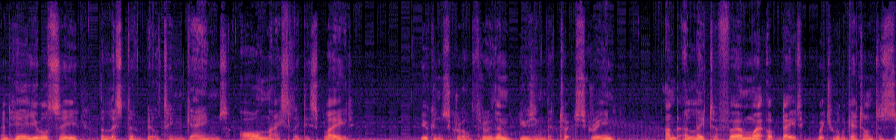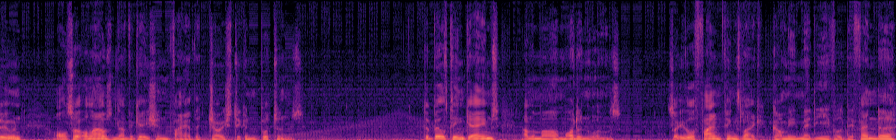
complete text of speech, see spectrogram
And here you will see the list of built-in games, all nicely displayed. You can scroll through them using the touchscreen, and a later firmware update, which we'll get onto soon, also allows navigation via the joystick and buttons. The built-in games are the more modern ones, so you'll find things like Gummy Medieval Defender,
